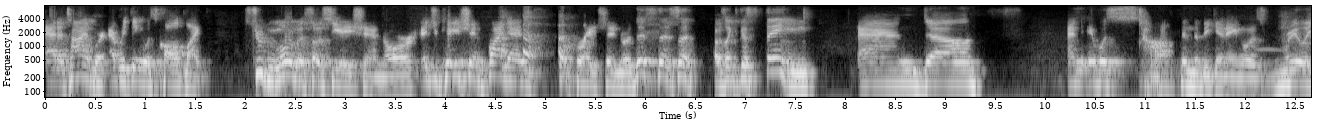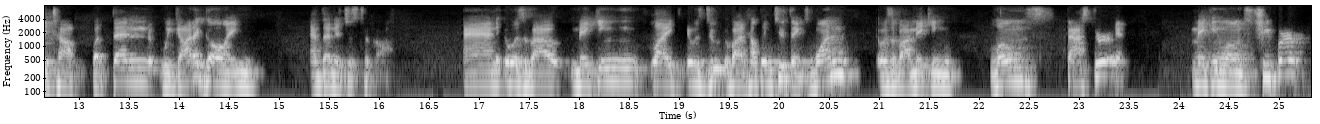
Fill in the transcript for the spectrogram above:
at a time where everything was called like Student Loan Association or Education Finance Corporation or this, this. Uh, I was like this thing, and uh, and it was tough in the beginning. It was really tough, but then we got it going, and then it just took off. And it was about making like it was do, about helping two things. One, it was about making loans faster, making loans cheaper,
